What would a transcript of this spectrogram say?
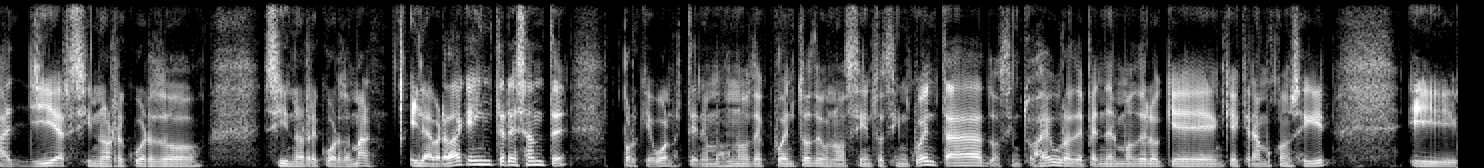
ayer, si no recuerdo, si no recuerdo mal. Y la verdad que es interesante porque, bueno, tenemos unos descuentos de unos 150, 200 euros, depende del modelo que, queramos conseguir. Y,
